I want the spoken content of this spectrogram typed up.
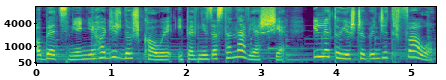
Obecnie nie chodzisz do szkoły i pewnie zastanawiasz się, ile to jeszcze będzie trwało.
